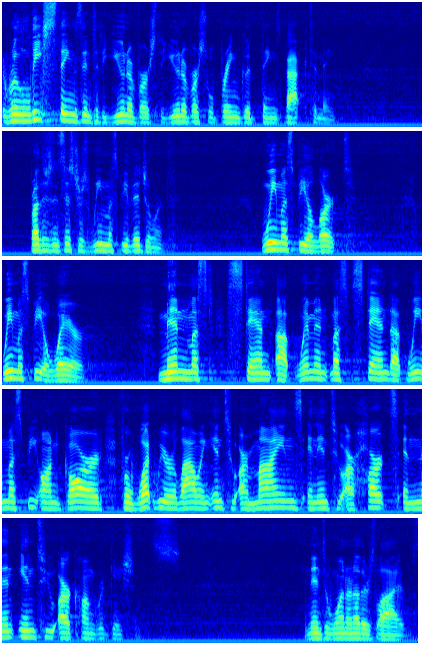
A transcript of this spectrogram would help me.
release things into the universe, the universe will bring good things back to me. Brothers and sisters, we must be vigilant. We must be alert. We must be aware. Men must stand up. Women must stand up. We must be on guard for what we are allowing into our minds and into our hearts and then into our congregations and into one another's lives.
